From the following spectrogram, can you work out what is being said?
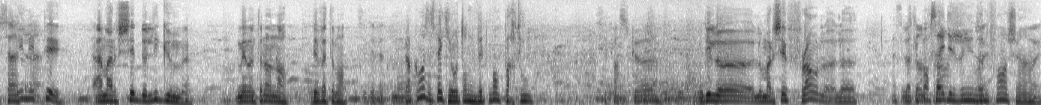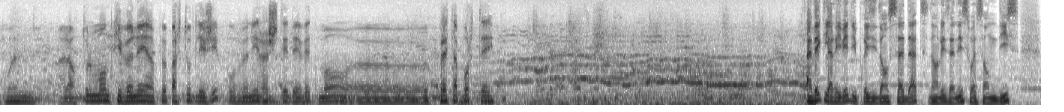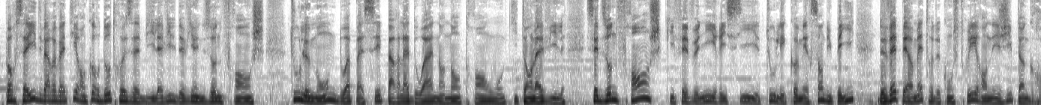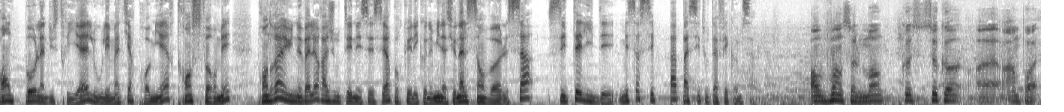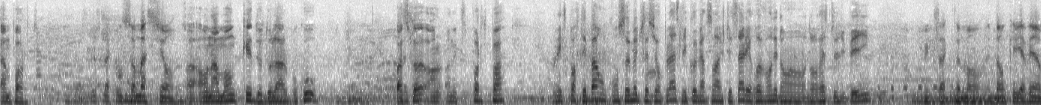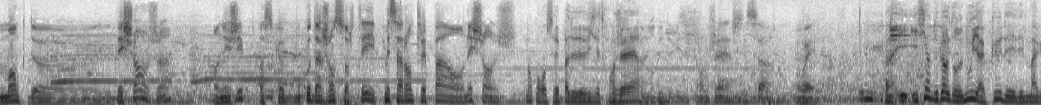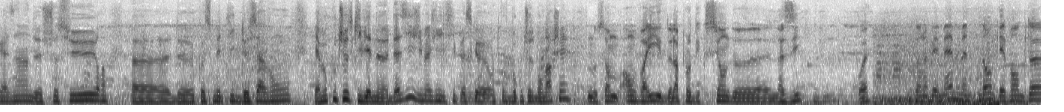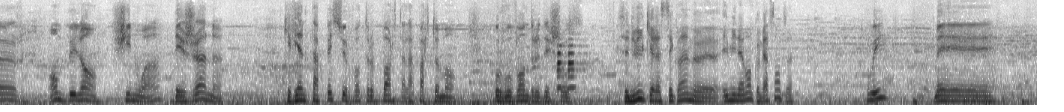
ça, Il était un marché de légumes, mais maintenant non, des vêtements. Des vêtements. Alors comment ça se fait qu'il y a autant de vêtements partout? C'est parce que. On dit le, le marché franc, le. Ah, c'est parce que Port Saïd est devenu une zone franche. Hein. Alors tout le monde qui venait un peu partout de l'Égypte pour venir acheter des vêtements euh, prêts à porter. Avec l'arrivée du président Sadat dans les années 70, Port Saïd va revêtir encore d'autres habits. La ville devient une zone franche. Tout le monde doit passer par la douane en entrant ou en quittant la ville. Cette zone franche, qui fait venir ici tous les commerçants du pays, devait permettre de construire en Égypte un grand pôle industriel où les matières premières transformées prendraient une valeur ajoutée nécessaire pour que l'économie nationale s'envole. Ça, c'était l'idée, mais ça s'est pas passé tout à fait comme ça on vend seulement que ce qu'on euh, importe. Juste la consommation. Euh, on a manqué de dollars beaucoup parce qu'on n'exporte pas. On n'exportait pas, on consommait tout ça sur place, les commerçants achetaient ça, les revendaient dans, le reste du pays. Exactement. Donc il y avait un manque d'échange hein, en Égypte parce que beaucoup d'argent sortait, mais ça rentrait pas en échange. Donc on recevait pas de devises étrangères. Des devises étrangères, c'est ça. Ouais. Ici, en tout cas, autour de nous, il n'y a que des, magasins de chaussures, euh, de cosmétiques, de savon. Il y a beaucoup de choses qui viennent d'Asie, j'imagine, ici, parce qu'on trouve beaucoup de choses bon marché. Nous sommes envahis de la production de l'Asie. Mhm. Ouais. Vous en avez même maintenant des vendeurs ambulants chinois, des jeunes qui viennent taper sur votre porte à l'appartement pour vous vendre des choses. C'est une ville qui est restée quand même euh, éminemment commerçante. Oui, mais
